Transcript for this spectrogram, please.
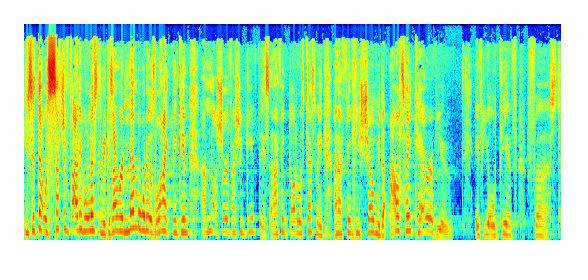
He said that was such a valuable lesson to me because I remember what it was like thinking, I'm not sure if I should give this. And I think God was testing me. And I think He showed me that I'll take care of you if you'll give first.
